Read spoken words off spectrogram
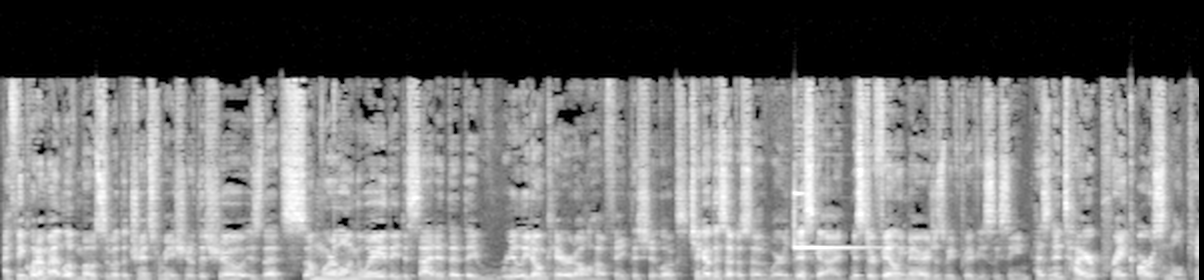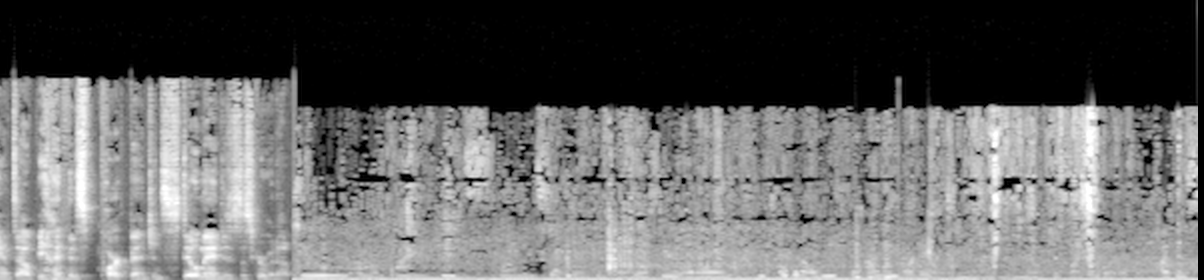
I think what I might love most about the transformation of this show is that somewhere along the way they decided that they really don't care at all how fake this shit looks. Check out this episode where this guy, Mr. Failing Marriage, as we've previously seen, has an entire prank arsenal camped out behind this park bench and still manages to screw it up. Um, Two um, fine kids um, instructor and things last year, and I it's open all week. But I'm the one day like seeing my email, just like a day. I've been stockpiling my stuff. And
